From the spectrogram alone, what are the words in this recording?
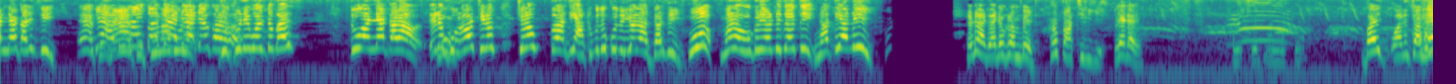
અન્ય કાઢી દી એ ભણા તું તું ના બોલે જુઠ્ઠું નહીં બોલતો બસ. તું અન્ય કરાવ. એનો ઘોડો ચીરો ચીરો કરતી આટલું બધું કૂદી ગયો અધરથી હું? મને ઓગળી અડી જતી. નથી આડી. રેડો આડો આડો ગ્રામ પાછી લઈએ. રેડો ભાઈ ઓને ચાંદુ.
